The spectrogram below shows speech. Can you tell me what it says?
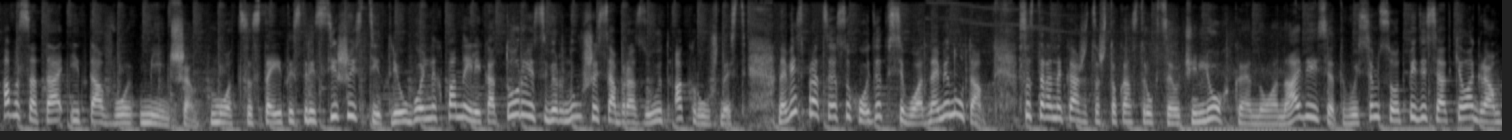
а высота и того меньше. Мост состоит из 36 треугольных панелей, которые, свернувшись, образуют окружность. На весь процесс уходит всего одна минута. Со стороны кажется, что конструкция очень легкая, но она весит 800 750 килограмм.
